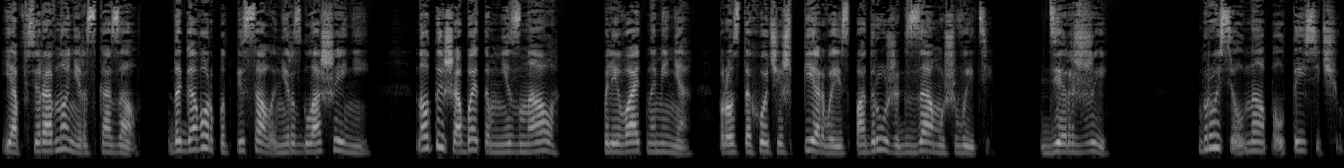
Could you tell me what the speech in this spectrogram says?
Я б все равно не рассказал. Договор подписала не разглашений. Но ты ж об этом не знала. Плевать на меня. Просто хочешь первой из подружек замуж выйти. Держи. Бросил на пол тысячу,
